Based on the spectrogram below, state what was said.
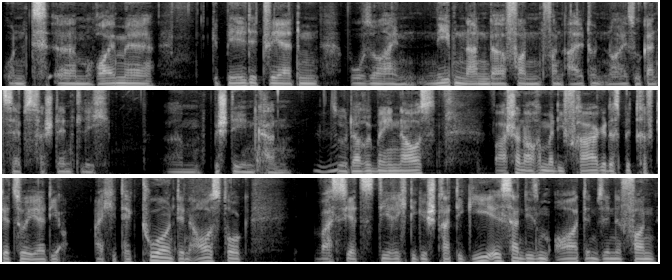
und ähm, Räume gebildet werden, wo so ein Nebeneinander von, von alt und neu so ganz selbstverständlich ähm, bestehen kann. Mhm. So darüber hinaus war schon auch immer die Frage, das betrifft jetzt so eher die Architektur und den Ausdruck, was jetzt die richtige Strategie ist an diesem Ort im Sinne von,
